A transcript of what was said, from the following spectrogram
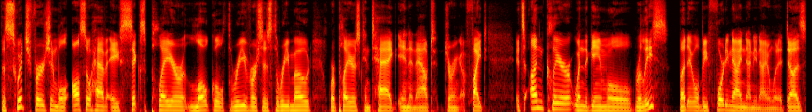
The Switch version will also have a six player local 3 versus 3 mode where players can tag in and out during a fight. It's unclear when the game will release, but it will be $49.99 when it does.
